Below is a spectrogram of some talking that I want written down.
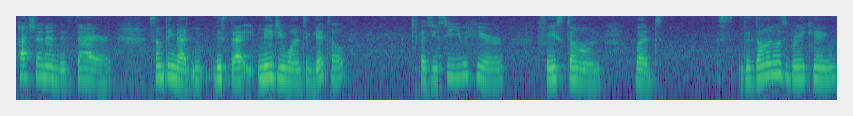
passion and desire, something that this that made you want to get up, because you see you here face down. But the dawn was breaking.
